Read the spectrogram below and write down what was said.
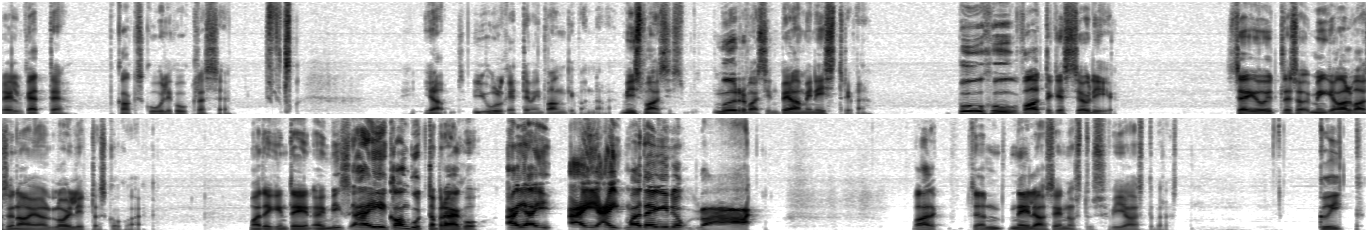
relv kätte, kaks kuuli kuklasse ja julgete mind vangi panna või? mis ma siis, mõrvasin peaministri või? puhuu, vaata, kes see oli. see ju ütles mingi halva sõna ja lollitas kogu aeg. ma tegin teen-, ei mis, ei kanguta praegu, ei, ei, ei, ei, ma tegin ju. vaadake, see on neljas ennustus viie aasta pärast. kõik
